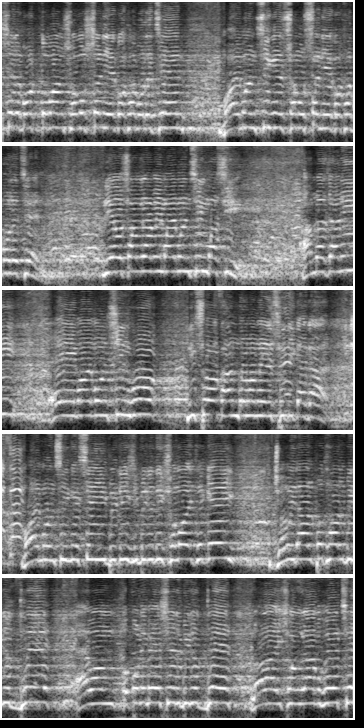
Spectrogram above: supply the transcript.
বাংলাদেশের বর্তমান সমস্যা নিয়ে কথা বলেছেন, ময়মনসিংহের সমস্যা নিয়ে কথা বলেছেন। প্রিয় সংগ্রামী ময়মনসিংহবাসী, আমরা জানি এই ময়মনসিংহ কৃষক আন্দোলনের সূতিকাগার ময়মনসিংহে সেই ব্রিটিশ বিরোধী সময় থেকেই জমিদার প্রথার বিরুদ্ধে এবং উপনিবেশের বিরুদ্ধে লড়াই সংগ্রাম হয়েছে।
